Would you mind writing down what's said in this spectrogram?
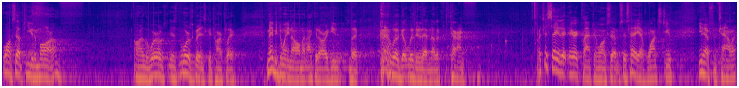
walks up to you tomorrow, or the world's, the world's greatest guitar player. Maybe Duane Allman, I could argue, but we'll, go, we'll do that another time. Let's just say that Eric Clapton walks up and says, Hey, I've watched you. You have some talent.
